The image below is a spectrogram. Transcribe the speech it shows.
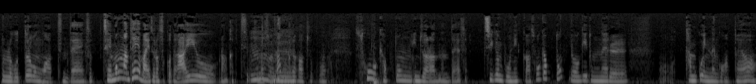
별로 못 들어본 것 같은데 그래서 제목만 되게 많이 들었었거든요. 아이유랑 같이 음, 불렀었나? 맞아요. 그래가지고 소격동인 줄 알았는데 세- 지금 보니까 소격동 여기 동네를 어, 담고 있는 것 같아요.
